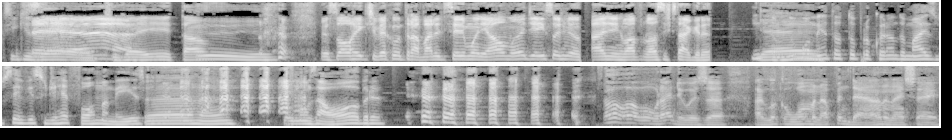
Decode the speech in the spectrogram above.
se quiser, É. tiver aí e tal. Pessoal aí que tiver com trabalho de cerimonial, mande aí suas mensagens lá pro nosso Instagram. Então, É. no momento, eu tô procurando mais um serviço de reforma mesmo. Aham. Tem mãos à obra. Oh, oh, what I do is uh, I look a woman up and down and I say,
